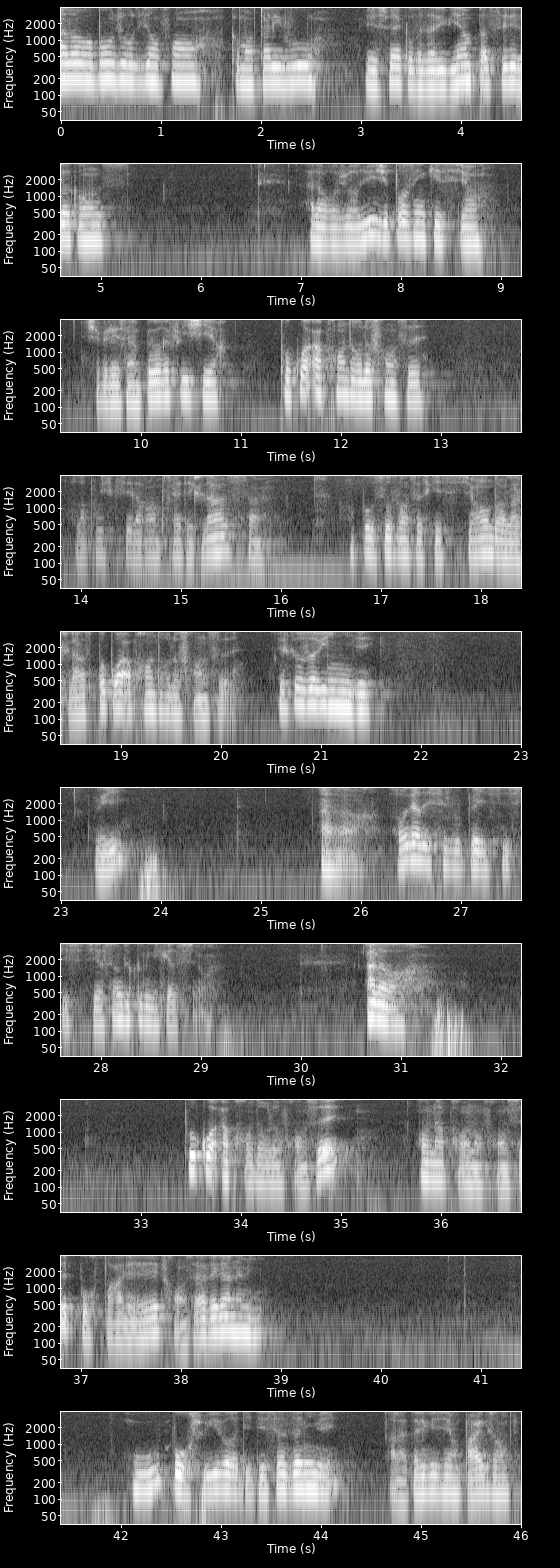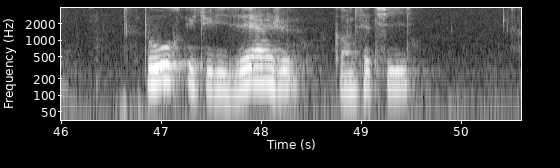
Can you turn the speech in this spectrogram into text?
Alors bonjour les enfants, comment allez-vous? J'espère que vous avez bien passé les vacances. Alors aujourd'hui je pose une question. Je vais laisser un peu réfléchir. Pourquoi apprendre le français? Alors puisque c'est la rentrée des classes, on pose souvent cette question dans la classe. Pourquoi apprendre le français? Est-ce que vous avez une idée? Oui Alors, regardez s'il vous plaît ici, c'est situation de communication. Alors, pourquoi apprendre le français? On apprend le français pour parler français avec un ami. Ou pour suivre des dessins animés, à la télévision par exemple. Pour utiliser un jeu, comme cette fille.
